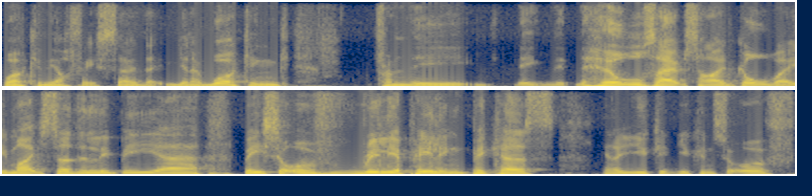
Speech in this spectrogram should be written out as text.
work in the office. So that, you know, working from the, the, the hills outside Galway might suddenly be uh, be sort of really appealing because you know you can you can sort of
